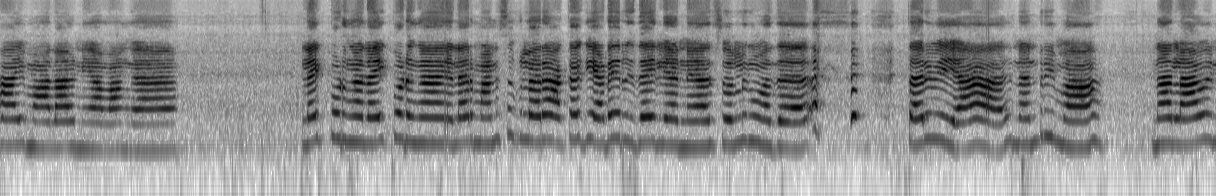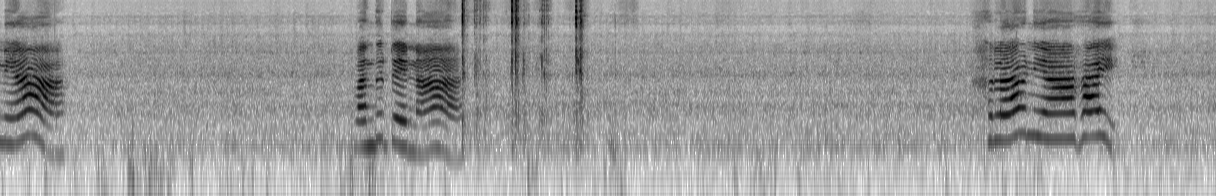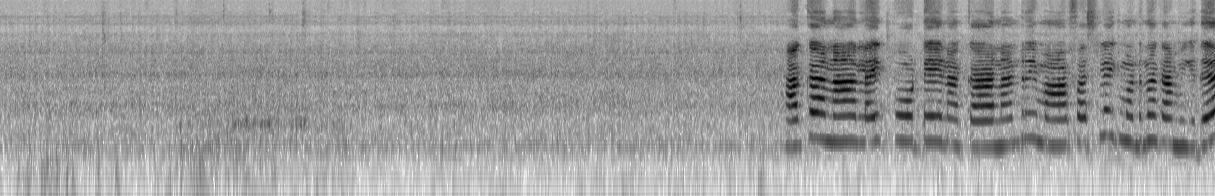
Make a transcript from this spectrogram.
Hi மாலாவினியா வாங்க. Like போடுங்க like போடுங்க. எல்லாரும் மனசுக்குள்ளார அக்காவுக்கு இடம் இருக்குதா இல்லையான்னு அது சொல்லுங்க மத. தருவியா? நன்றிம்மா. நான் லாவண்யா. வந்துட்டேனா? லாவண்யா ஹாய் அக்கா நான் லைக் போட்டேன் அக்கா. நன்றிம்மா. ஃபர்ஸ்ட் லைக் மட்டும்தான் காமிக்குது.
